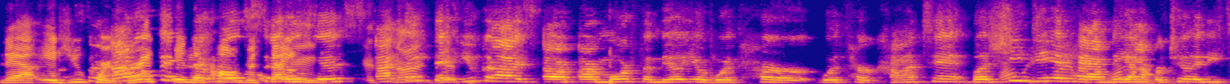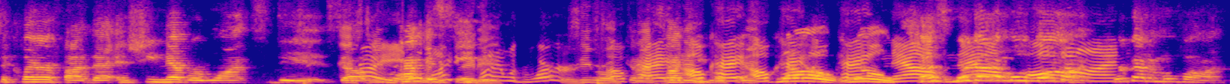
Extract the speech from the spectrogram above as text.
Now, as you So I progress in the that we'll settle conversation, this. I not think that just- you guys are, are more familiar with her with her content, but she would did have the opportunity to clarify that, and she never once did. So Right. Right. Why Why did are you you playing with words? Zero, can I Okay, say this real okay, okay, No, okay. no. Now, we're now, gonna move hold on. on. We're gonna move on.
